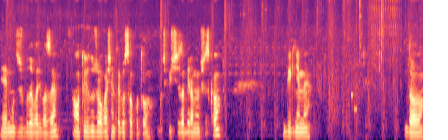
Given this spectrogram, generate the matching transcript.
e, móc już budować bazę. O, tu jest dużo właśnie tego soku, to oczywiście zabieramy wszystko. Biegniemy do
